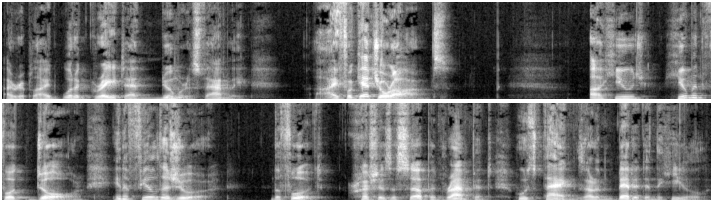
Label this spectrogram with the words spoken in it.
I replied. What a great and numerous family. I forget your arms. A huge human foot d'or in a field azure. The foot crushes a serpent rampant whose fangs are embedded in the heel.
